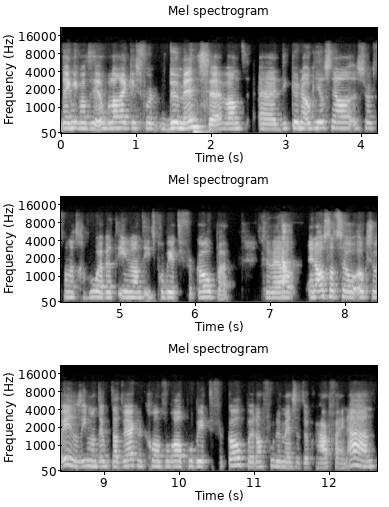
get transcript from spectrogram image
denk ik wat heel belangrijk is voor de mensen. Want uh, die kunnen ook heel snel een soort van het gevoel hebben dat iemand iets probeert te verkopen. Terwijl, en als dat zo ook zo is, als iemand ook daadwerkelijk gewoon vooral probeert te verkopen, dan voelen mensen het ook haar fijn aan.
